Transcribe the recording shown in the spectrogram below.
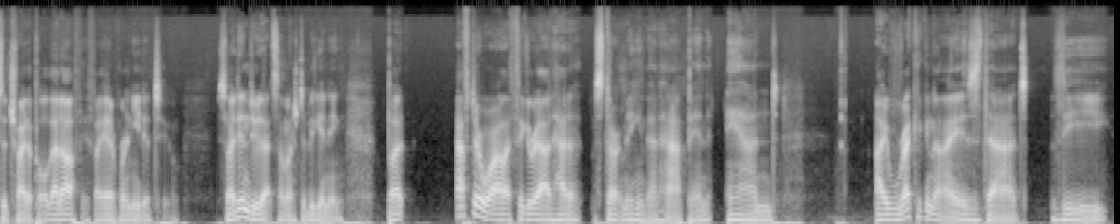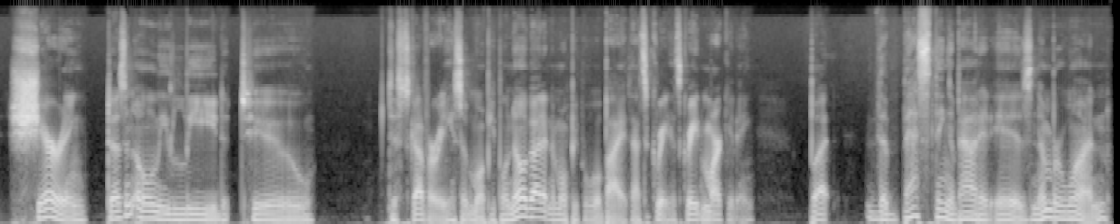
to try to pull that off if I ever needed to. So I didn't do that so much at the beginning. But after a while, I figured out how to start making that happen. And I recognize that the sharing doesn't only lead to discovery. So more people know about it and more people will buy it. That's great. It's great marketing. But the best thing about it is number one,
